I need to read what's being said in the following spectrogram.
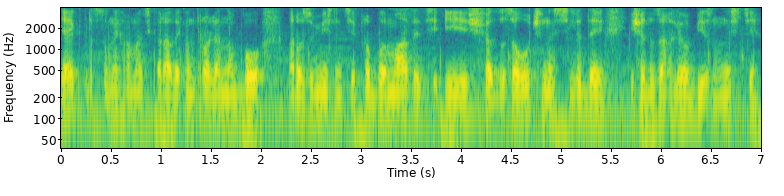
Я, як представник громадської ради контролю НАБУ, розуміюсь на цій проблематиці і щодо залученості людей, і щодо взагалі обізнаності.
